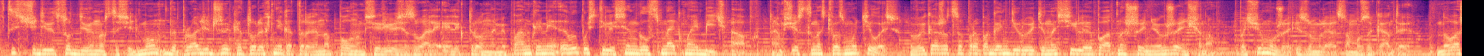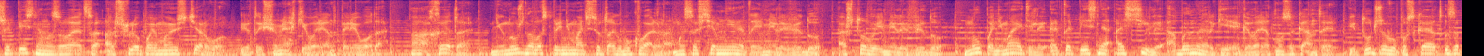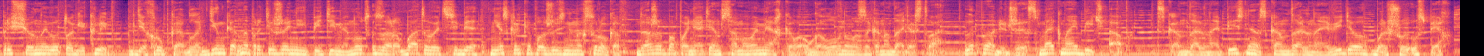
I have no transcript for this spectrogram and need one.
В 1997-м The Prodigy, которых некоторые на полном серьезе звали электронными панками, выпустили сингл «Smack My Beach Up». Общественность возмутилась. Вы, кажется, пропагандируете насилие по отношению к женщинам. Почему же, изумляются музыканты? Но ваша песня называется «Отшлепай мою стерву». И это еще мягкий вариант перевода. Ах, это! Не нужно воспринимать все так буквально. Мы совсем не это имели в виду. А что вы имели в виду? Ну, понимаете ли, это песня о силе, об энергии, говорят музыканты. И тут же выпускают запрещенный в итоге клип, где хрупкая блондинка на протяжении пяти минут зарабатывает себе несколько пожизненных сроков, даже по понятиям самого мягкого уголовного законодательства. The Prodigy Smack My Beach Up. Скандальная песня, скандальное видео, большой успех.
